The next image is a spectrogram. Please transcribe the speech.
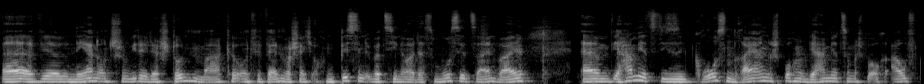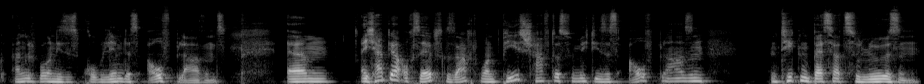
Äh, wir nähern uns schon wieder der Stundenmarke und wir werden wahrscheinlich auch ein bisschen überziehen, aber das muss jetzt sein, weil ähm, wir haben jetzt diese großen drei angesprochen und wir haben ja zum Beispiel auch auf, angesprochen dieses Problem des Aufblasens. Ähm, ich habe ja auch selbst gesagt, One Piece schafft es für mich, dieses Aufblasen einen Ticken besser zu lösen.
